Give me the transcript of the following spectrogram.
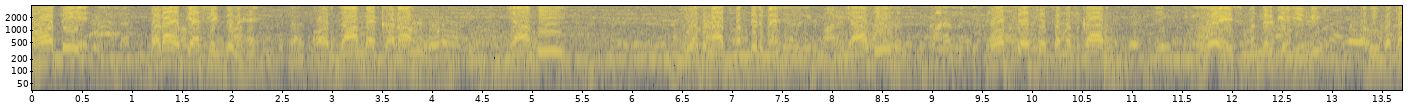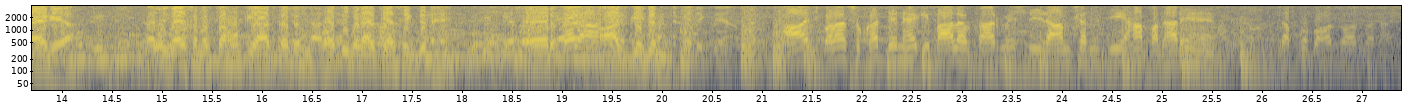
बहुत ही बड़ा ऐतिहासिक दिन है और जहाँ मैं खड़ा हूँ, यहाँ भी रघुनाथ मंदिर में, यहाँ भी बहुत से ऐसे चमत्कार हुए इस मंदिर के लिए भी, अभी बताया गया। तो मैं समझता हूँ कि आज का दिन बहुत ही बड़ा ऐतिहासिक दिन है और आज के दिन आज बड़ा सुखद दिन है कि बाल अवतार में श्री रामचंद्र जी यहाँ पधारे हैं। सबको बहुत बहुत बधाई।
